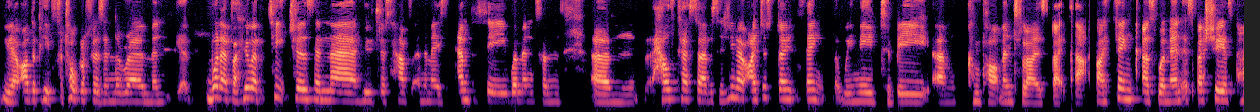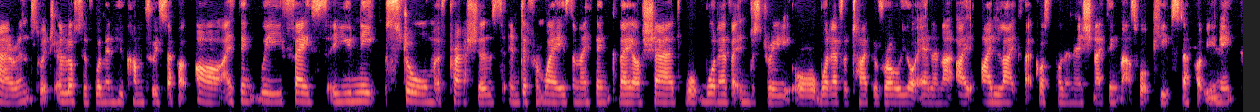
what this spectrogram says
you know other people photographers in the room and whatever whoever teachers in there who just have an amazing empathy women from um, healthcare services you know i just don't think that we need to be um, compartmentalized like that. I think as women especially as parents which a lot of women who come through step up are i think we face a unique storm of pressures in different ways and i think they are shared whatever industry or whatever type of role you're in and i, I, I like that cross pollination i think that's what keeps Step Up unique.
